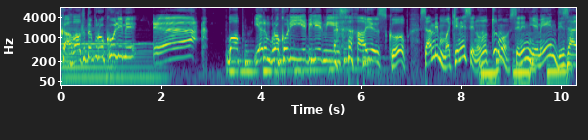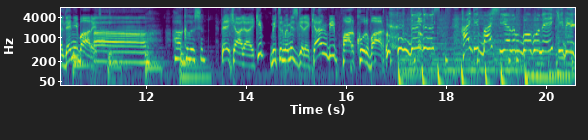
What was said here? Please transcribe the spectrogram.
Kahvaltıda brokoli mi? Ee, Bob, yarın brokoli yiyebilir miyiz? Hayır Scoop, sen bir makinesin unuttun mu? Senin yemeğin dizelden ibaret. Aa, haklısın. Pekala ekip, bitirmemiz gereken bir parkur var. Duydunuz. Hadi başlayalım Bob'un ekibi.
